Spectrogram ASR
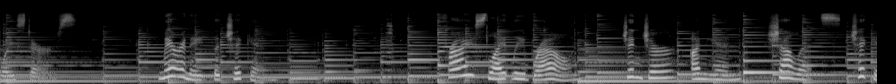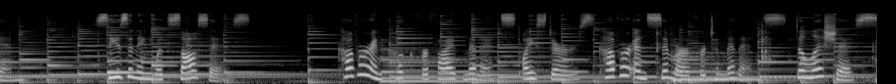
oysters. Marinate the chicken. Fry slightly brown. Ginger, onion, shallots, chicken. Seasoning with sauces. Cover and cook for 5 minutes. Oysters. Cover and simmer for 2 minutes. Delicious.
